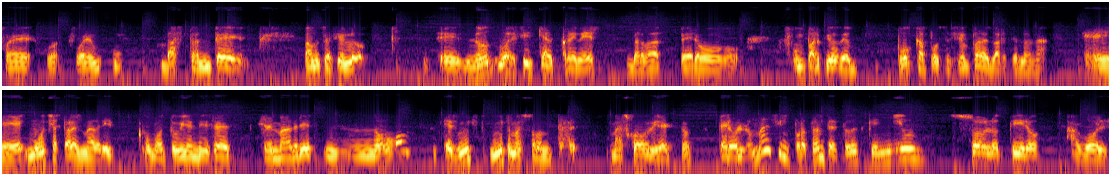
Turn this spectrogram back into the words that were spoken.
Fue, fue bastante, vamos a decirlo, eh, no voy a decir que al revés, ¿verdad? Pero fue un partido de poca posesión para el Barcelona, eh, mucha para el Madrid. Como tú bien dices, el Madrid no es mucho, mucho más frontal, más juego directo, pero lo más importante de todo es que ni un solo tiro a gol.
